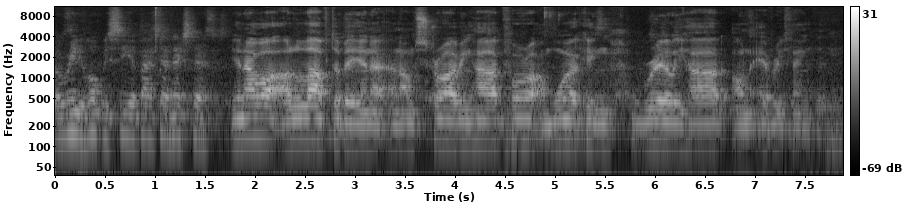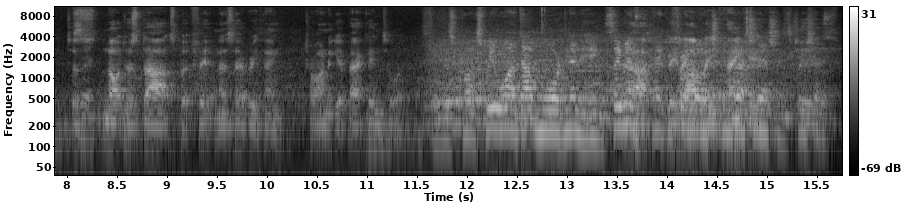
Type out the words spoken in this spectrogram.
I really hope we see you back there next year. You know what? I love to be in it, and I'm striving hard for it. I'm working really hard on everything, just not just darts, but fitness, everything. Trying to get back into it. Fingers crossed. We want that more than anything. Simon, Ah, thank you very lovely. much. Thank you. Congratulations. Appreciate Cheers. it.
